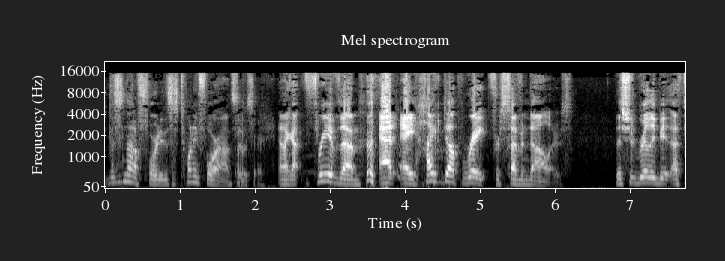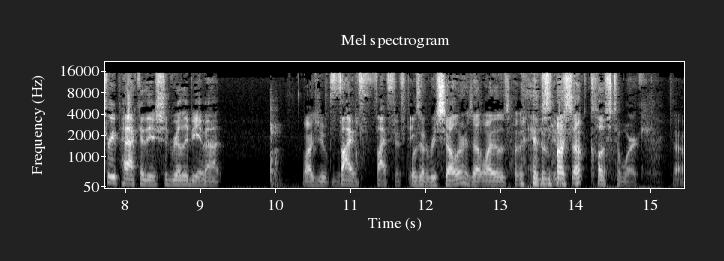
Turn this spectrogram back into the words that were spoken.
this is not a forty. This is twenty four ounces, Okay. and I got three of them at a hiked up rate for seven dollars. This should really be a three pack of these should really be about Why'd you? five five fifty. Was it a reseller? Is that why it was? it was It was marked up? close to work. Yeah.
